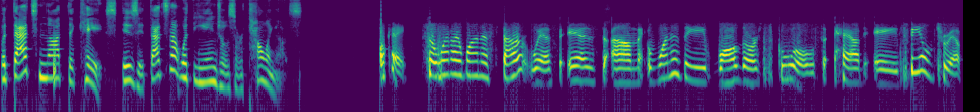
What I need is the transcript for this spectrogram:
But that's not the case, is it? That's not what the angels are telling us. Okay, so what I want to start with is um, one of the Waldorf schools had a field trip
